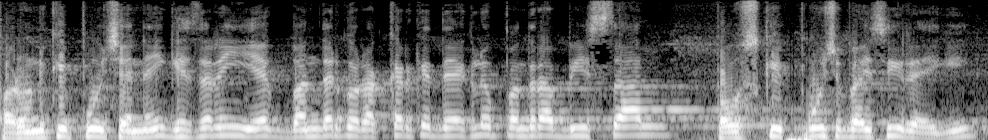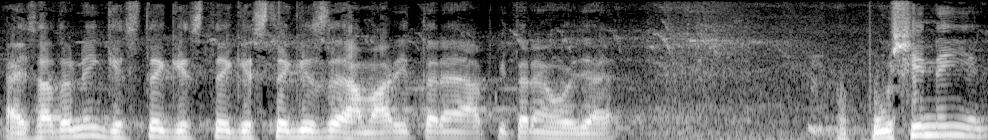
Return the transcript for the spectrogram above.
पर उनकी पूछ नहीं घिस रही, एक बंदर को रख करके देख लो पंद्रह बीस साल तो उसकी पूछ वैसी रहेगी। ऐसा तो नहीं, घिसते घिसते घिसते घिसते, हमारी तरह, आपकी तरह हो जाए। पूछ ही नहीं है।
